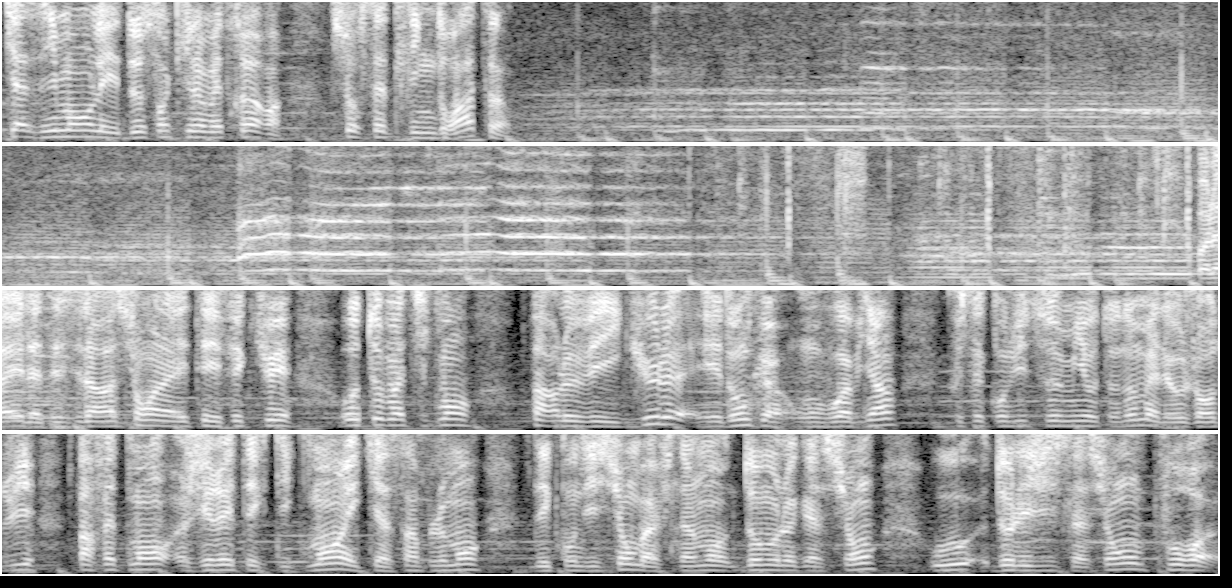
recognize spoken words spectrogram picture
quasiment les 200 km heure sur cette ligne droite. La décélération a été effectuée automatiquement par le véhicule. Et donc on voit bien que cette conduite semi-autonome est aujourd'hui parfaitement gérée techniquement et qu'il y a simplement des conditions bah, finalement d'homologation ou de législation pour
